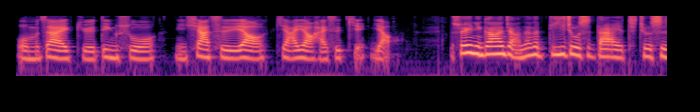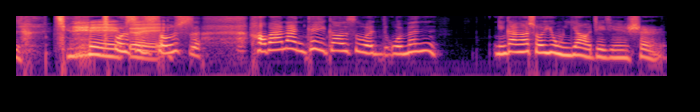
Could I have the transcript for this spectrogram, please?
我们再决定说你下次要加药还是减药。所以你刚刚讲那个 D 就是 diet，就是 就是收拾。好吧，那你可以告诉我，我们您刚刚说用药这件事儿，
